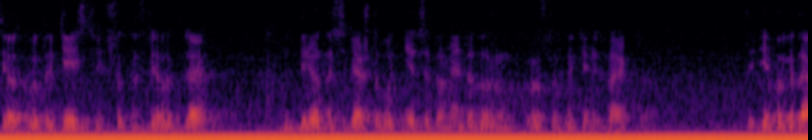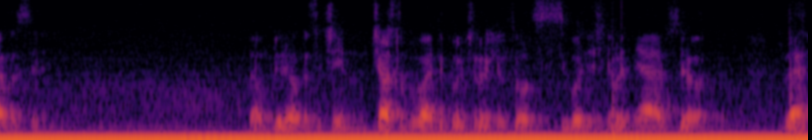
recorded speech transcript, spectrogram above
сделать какое-то действие, что-то сделать, да? Он берет на себя, что вот нет, с этого момента должен просто быть, я не знаю кто. Это идея благодарности. Да, он берет на себя. Часто бывает такой человек, вот с сегодняшнего дня все, да,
